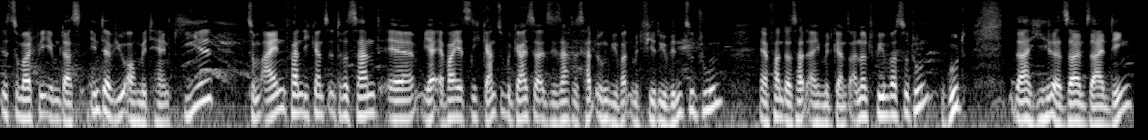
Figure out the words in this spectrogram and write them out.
ist zum Beispiel eben das Interview auch mit Herrn Kiel. Zum einen fand ich ganz interessant, er, ja, er war jetzt nicht ganz so begeistert, als er sagte, es hat irgendwie was mit vier Gewinn zu tun. Er fand, das hat eigentlich mit ganz anderen Spielen was zu tun. Gut, da jeder sein, sein Ding.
